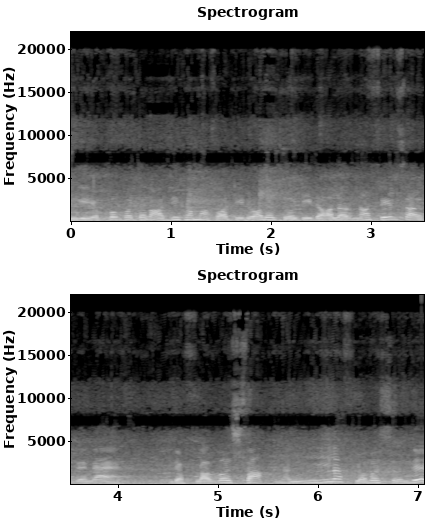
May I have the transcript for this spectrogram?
இங்கே எப்போ பார்த்தாலும் அதிகமாக ஃபார்ட்டி டாலர் தேர்ட்டி டாலர்னால் சேல்ஸ் ஆகுது என்ன? இந்த ஃப்ளவர்ஸ் தான். நல்ல ஃப்ளவர்ஸ் வந்து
